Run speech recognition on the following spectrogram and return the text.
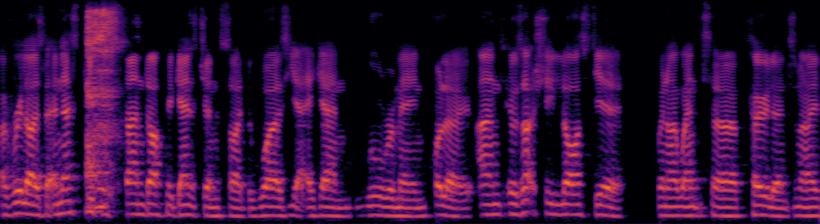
I've realized that unless people stand up against genocide, the words yet again will remain hollow. And it was actually last year when I went to Poland and I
